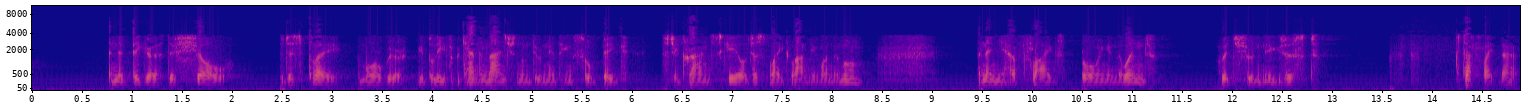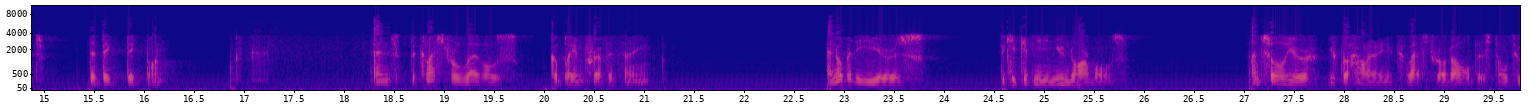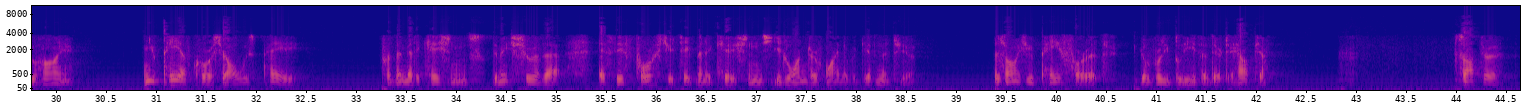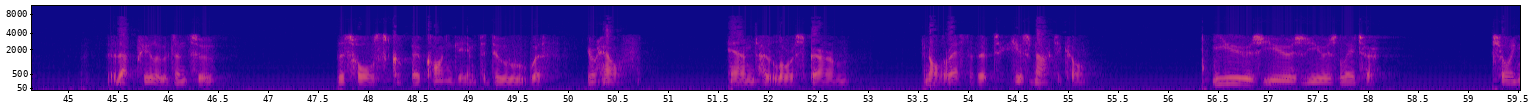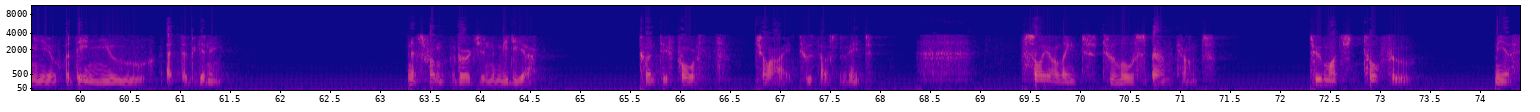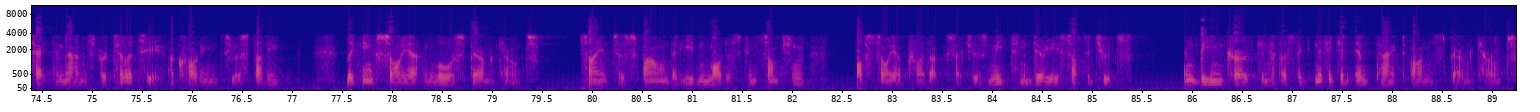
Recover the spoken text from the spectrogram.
and the bigger the show, the display, the more we're, we believe. We can't imagine them doing anything so big, such a grand scale, just like landing on the moon. And then you have flags blowing in the wind, which shouldn't exist. Stuff like that. The big, big one. And the cholesterol levels got blamed for everything. And over the years, they keep giving you new normals until you're, you've got hardly any cholesterol at all, but it's still too high. And you pay, of course, you always pay for the medications to make sure that if they forced you to take medications, you'd wonder why they were giving it to you. As long as you pay for it, you'll really believe they're there to help you. So after that preludes into this whole uh, con game to do with your health and how to lower sperm and all the rest of it, here's an article. Years, years, years later, showing you what they knew at the beginning. And it's from Virgin Media, 24th July 2008. Soya linked to low sperm count. Too much tofu may affect a man's fertility, according to a study linking soya and low sperm count. Scientists found that even modest consumption of soya products such as meat and dairy substitutes and bean curd can have a significant impact on sperm count.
